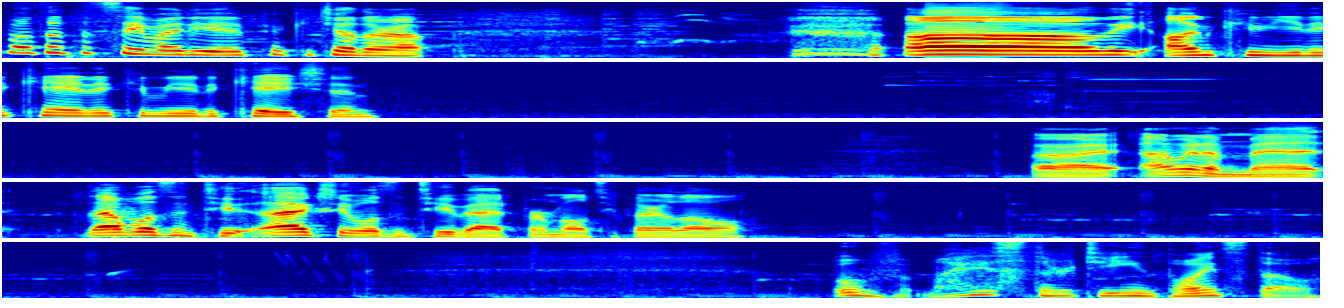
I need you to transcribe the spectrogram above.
both had the same idea to pick each other up. Oh, the uncommunicated communication. Alright, I'm gonna admit, that wasn't too, that actually wasn't too bad for a multiplayer level. Ooh, minus 13 points though.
